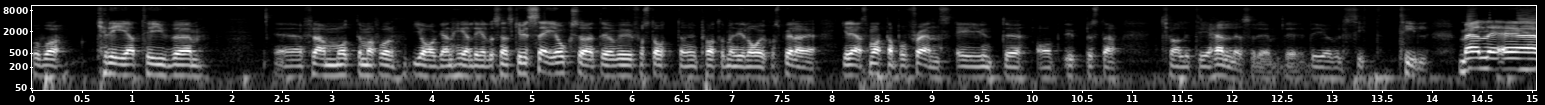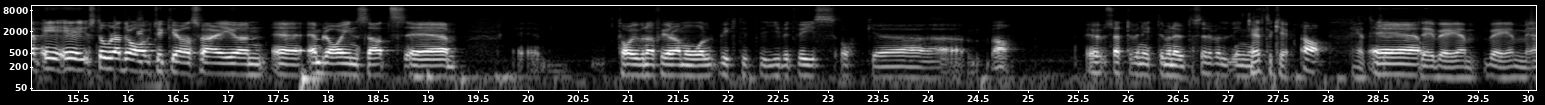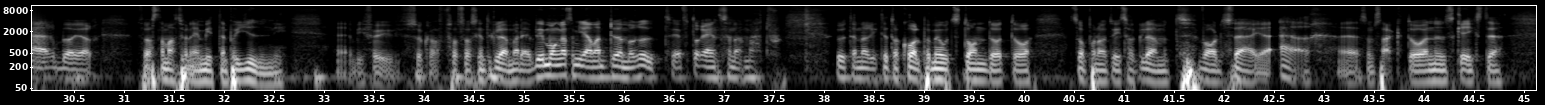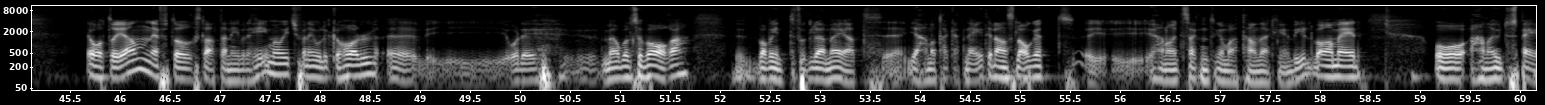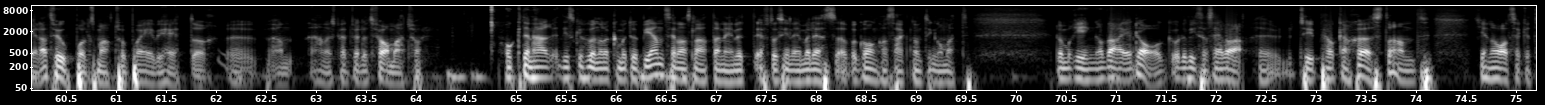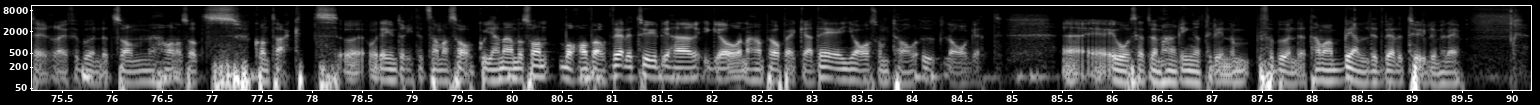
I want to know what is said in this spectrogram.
att vara kreativ eh, framåt när man får jaga en hel del. Och sen ska vi säga också att det har vi förstått när vi pratat med en del AIK-spelare. Gräsmattan på Friends är ju inte av yppersta kvalitet heller, så det, det, det gör väl sitt till. Men eh, i, i, stora drag tycker jag Sverige gör en, eh, en bra insats. Eh, eh Toivonen får göra mål, viktigt givetvis. Och eh, ja, sätter vi 90 minuter så är det väl inget... Helt okej. Okay. Ja. Helt okay. Eh, det är VM. VM är, börjar första matchen i mitten på juni. Eh, vi får ju såklart förstås inte glömma det. Det är många som gärna dömer ut efter en sån här match utan att riktigt ha koll på motståndet och som på något vis har glömt vad Sverige är, eh, som sagt. Och nu skriks det återigen efter Zlatan Ibrahimovic från olika håll. Eh, och det må väl så vara. Eh, vad vi inte får glömma är att eh, ja, han har tackat nej till landslaget. Han har inte sagt någonting om att han verkligen vill vara med. Och han har ju inte spelat fotbollsmatcher på evigheter. Han, han har spelat väldigt få matcher. Och den här diskussionen har kommit upp igen sedan Zlatan enligt, efter sin MLS-övergång har sagt någonting om att de ringer varje dag och det visar sig vara eh, typ Håkan Sjöstrand, generalsekreterare i förbundet, som har någon sorts kontakt. Och det är ju inte riktigt samma sak. Och Jan Andersson har varit väldigt tydlig här igår när han påpekar att det är jag som tar ut laget. Eh, oavsett vem han ringer till inom förbundet. Han var väldigt, väldigt tydlig med det.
